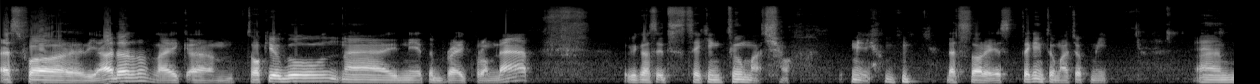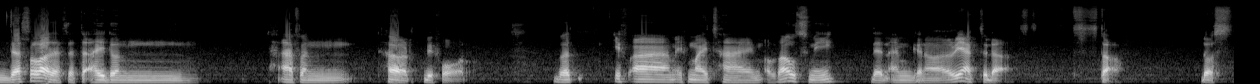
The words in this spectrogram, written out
As for the other, like um, Tokyo Ghoul, I need a break from that because it's taking too much of me. that story is taking too much of me, and there's a lot of that I don't haven't heard before. But if um if my time allows me, then I'm gonna react to that stuff, those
